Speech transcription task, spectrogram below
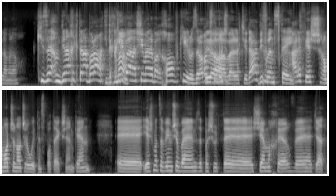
למה לא? כי זה המדינה הכי קטנה בעולם, את תתקלי באנשים האלה ברחוב, כאילו, זה לא בארצות הברית. לא, אבל את יודעת, different state. א', יש רמות שונות של witness protection, כן? Uh, יש מצבים שבהם זה פשוט uh, שם אחר, ואת יודעת,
